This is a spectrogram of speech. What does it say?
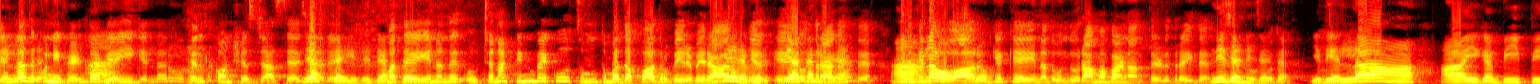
ಎಲ್ಲದಕ್ಕೂ ನೀವ್ ಹೇಳ್ದಾಗೆ ಈಗ ಎಲ್ಲರೂ ಹೆಲ್ತ್ ಕಾನ್ಶಿಯಸ್ ಜಾಸ್ತಿ ಜಾಸ್ತಿ ಆಗಿದೆ ಮತ್ತೆ ಏನಂದ್ರೆ ಚೆನ್ನಾಗಿ ತಿನ್ಬೇಕು ತುಂಬಾ ದಪ್ಪ ಆದ್ರೂ ಬೇರೆ ಬೇರೆ ಆರೋಗ್ಯಕ್ಕೆ ಅದಕ್ಕೆಲ್ಲ ಆರೋಗ್ಯಕ್ಕೆ ಏನದು ಒಂದು ರಾಮಬಾಣ ಅಂತ ಹೇಳಿದ್ರೆ ಇದೆ ನಿಜ ನಿಜ ಇದೆ. ಇದೆಲ್ಲ ಈಗ ಬಿ ಪಿ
